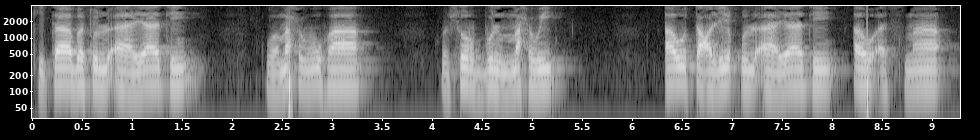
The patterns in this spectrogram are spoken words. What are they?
كتابة الآيات ومحوها وشرب المحو أو تعليق الآيات أو أسماء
